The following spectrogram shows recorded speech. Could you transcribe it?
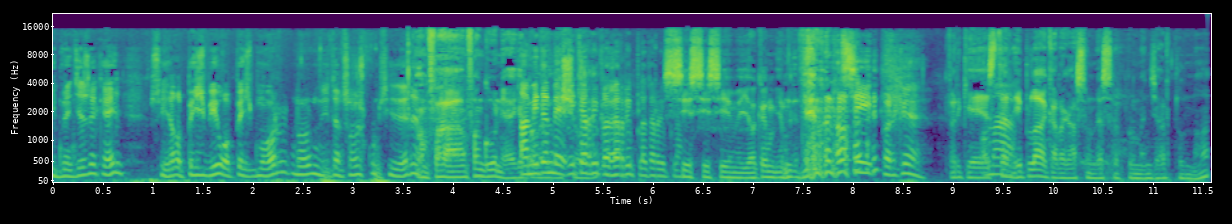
i menges aquell. O sigui, el peix viu, el peix mort, no, ni tan sols es considera. Em fa, em fa angúnia. eh, que A mi també, i terrible, terrible, terrible. Sí, sí, sí, millor que canviem de tema, no? Sí. Per què? Perquè és Home. terrible carregar-se un ésser per menjar-te'l, no?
